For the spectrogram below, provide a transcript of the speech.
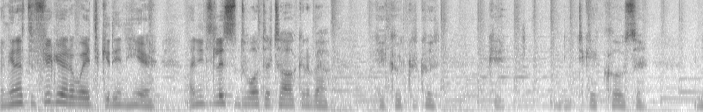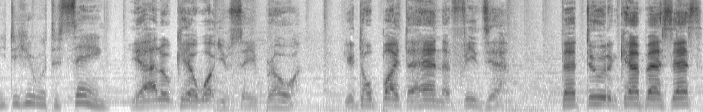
I'm gonna have to figure out a way to get in here. I need to listen to what they're talking about. Okay, good, good, good. Okay, I need to get closer. I need to hear what they're saying. Yeah, I don't care what you say, bro. You don't bite the hand that feeds you. That dude in Camp SS,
